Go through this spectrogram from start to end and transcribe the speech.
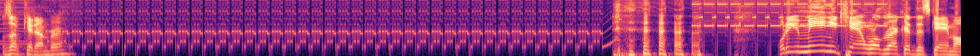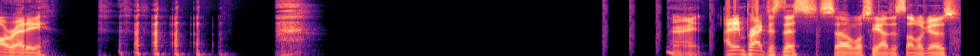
What's up, Kid Umbra? what do you mean you can't world record this game already? All right. I didn't practice this, so we'll see how this level goes.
